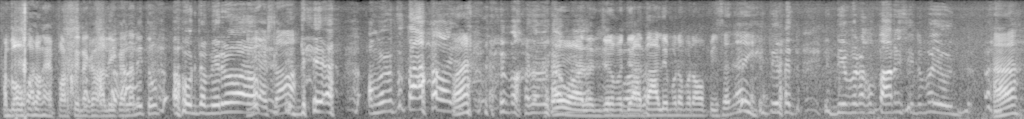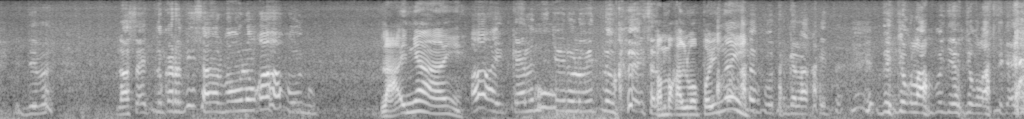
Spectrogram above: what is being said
Aba, wala nga parte naghahalikan na nito. Ah, huwag na biro ah. Hindi, ayos. Hindi ah. Amoy utot ay. Ha? Baka na wala dyan naman. Dinadali mo naman ako pinsan ay. Hindi, hindi mo na kumpare sino ba yun? Ha? Hindi ba? Nasa itlog ka na pisa, ano maulaw kahapon? Lain nga ay. Ay, kailan ninyo inulong itlog? Kamakalwa pa yun ay. Ay, putang gala kayo. Hindi, joke lang po dyan, joke lang si kayo.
